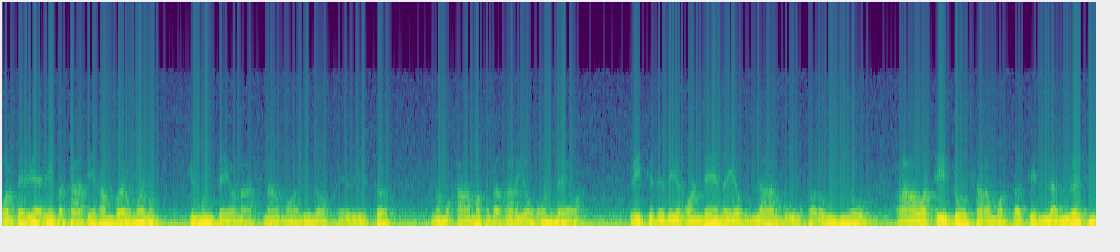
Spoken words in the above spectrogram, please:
ورته ویلې به تا پیغمبر ومنو چې مونږ ته یو ناشنا معجزه وښیوې څه نو مخامخ د غر یو غونډی وه وی چې د دې غونډی نه یو بلار به وخروځي او راوتېدو سره متصل لنګ شي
